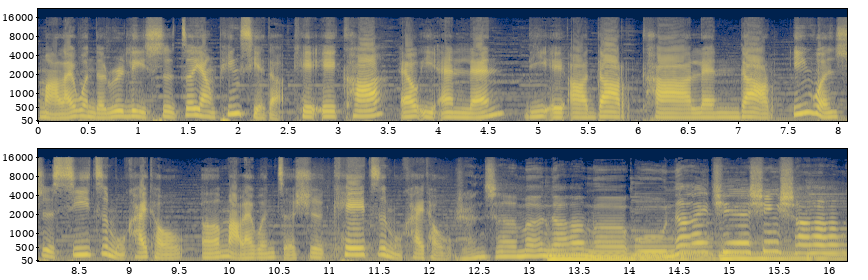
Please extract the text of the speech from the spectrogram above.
马来文的日历是这样拼写的 k a k l e n len。D A R dar calendar，英文是 C 字母开头，而马来文则是 K 字母开头。人怎么那么无奈皆心伤，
